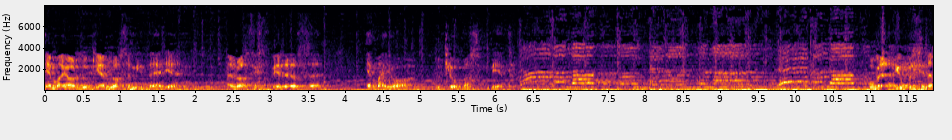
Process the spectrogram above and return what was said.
é maior do que a nossa miséria. A nossa esperança é maior do que o nosso medo. O Brasil precisa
